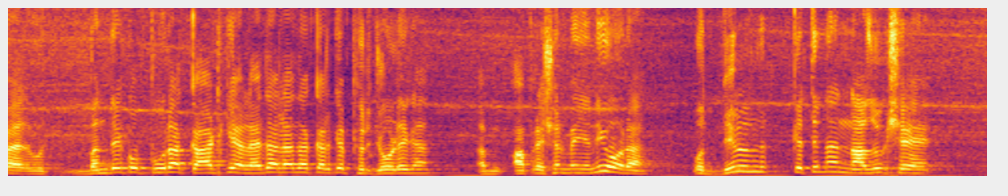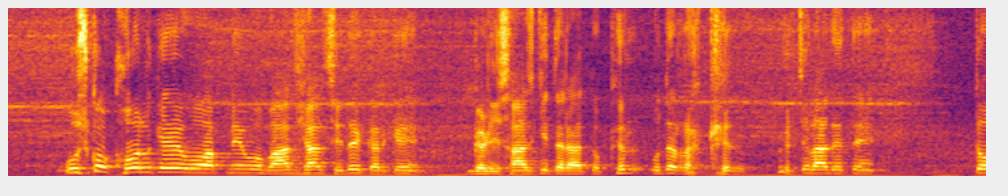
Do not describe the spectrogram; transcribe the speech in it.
बंदे को पूरा काट के अलहदा अलहदा करके फिर जोड़ेगा। अब ऑपरेशन में ये नहीं हो रहा। वो दिल कितना नाजुक है उसको खोल के वो अपने वो बादशाह सीधे करके घड़ी साज की तरह तो फिर उधर रख के फिर चला देते हैं। तो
